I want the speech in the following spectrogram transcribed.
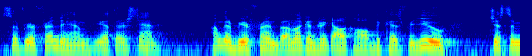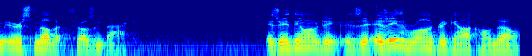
So if you're a friend to him, you have to understand I'm going to be your friend, but I'm not going to drink alcohol because for you, just a mere smell of it throws him back. Is there anything wrong, is there, is there anything wrong drinking alcohol? No.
